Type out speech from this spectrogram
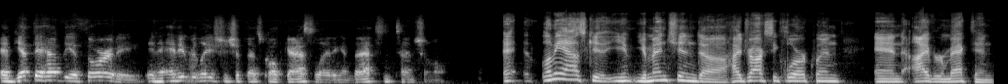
and yet they have the authority in any relationship. That's called gaslighting, and that's intentional. Uh, let me ask you. You, you mentioned uh, hydroxychloroquine and ivermectin.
